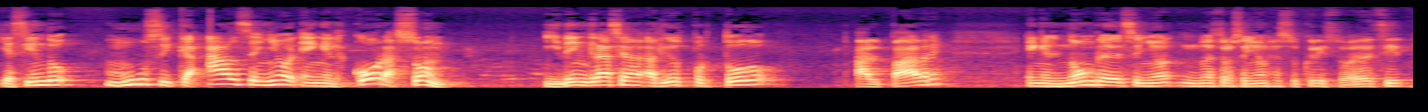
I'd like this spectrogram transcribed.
y haciendo música al Señor en el corazón. Y den gracias a Dios por todo al Padre en el nombre del Señor, nuestro Señor Jesucristo. Es decir,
